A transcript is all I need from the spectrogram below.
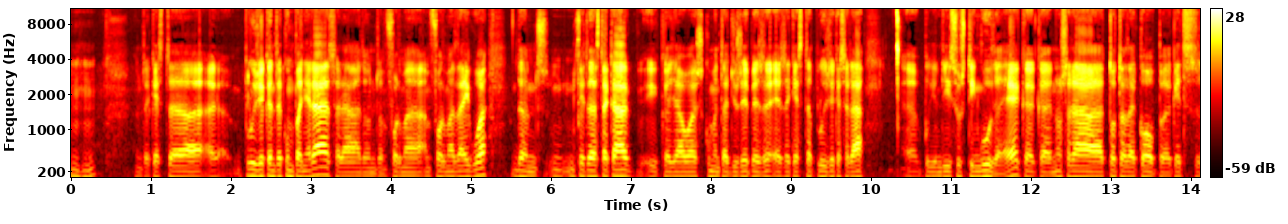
Uh mhm. -huh. Doncs aquesta eh, pluja que ens acompanyarà serà doncs, en forma, en forma d'aigua. Doncs, un fet a destacar, i que ja ho has comentat, Josep, és, és aquesta pluja que serà eh, podríem dir, sostinguda, eh? que, que no serà tota de cop, aquests,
